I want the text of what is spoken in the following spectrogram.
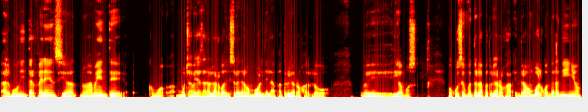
alguna interferencia nuevamente, como muchas veces a lo largo de la historia de Dragon Ball, de la Patrulla Roja. Lo, eh, digamos, Goku se enfrentó a la Patrulla Roja en Dragon Ball cuando era niño,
